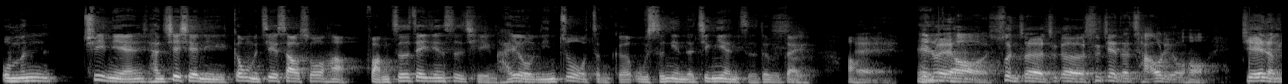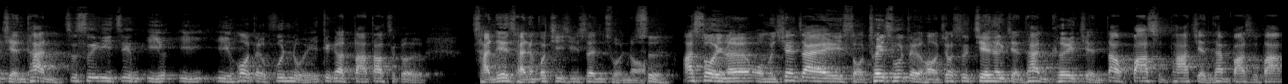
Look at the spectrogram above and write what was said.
我们去年很谢谢你跟我们介绍说哈，纺织这件事情，还有您做整个五十年的经验值，对不对？哎。因为哈，顺着这个世界的潮流哈，节能减碳，这是一定以以以后的氛围，一定要达到这个产业才能够继续生存哦。是啊，所以呢，我们现在所推出的哈，就是节能减碳可以减到八十趴，减碳八十趴，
